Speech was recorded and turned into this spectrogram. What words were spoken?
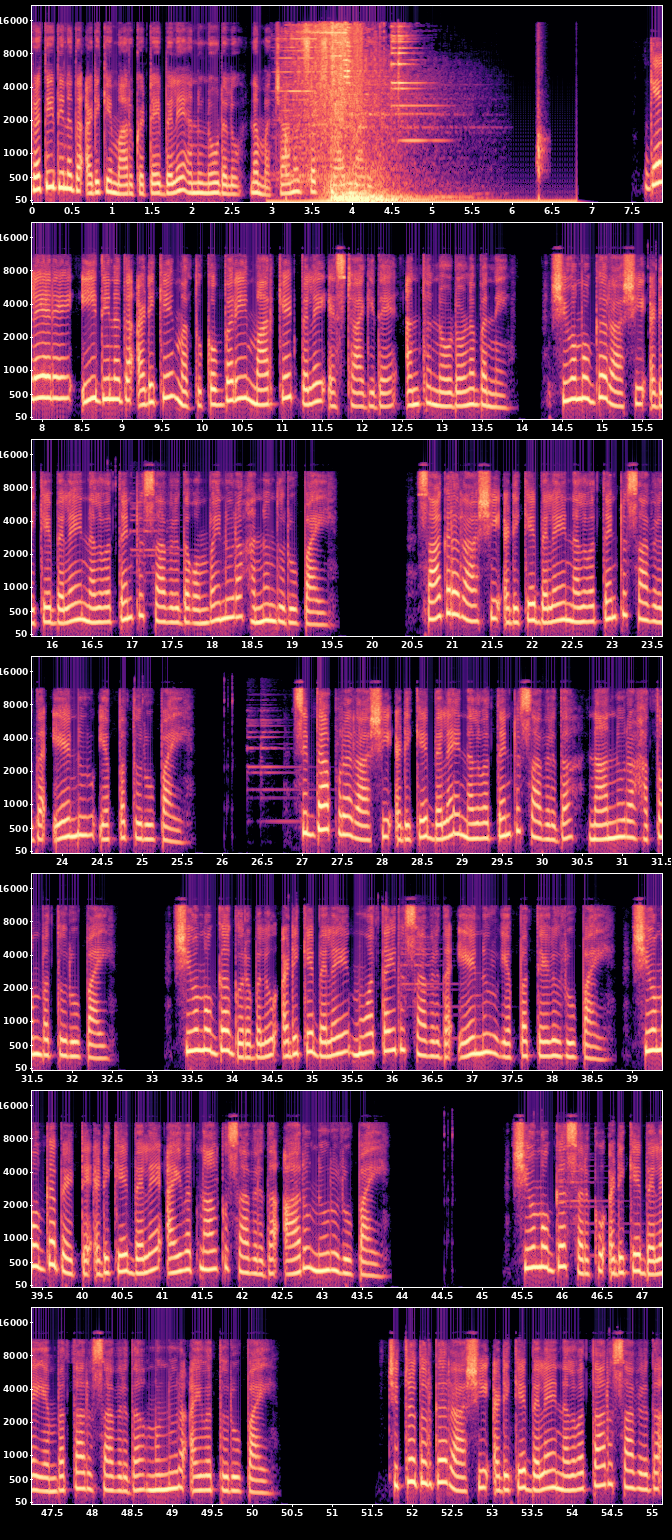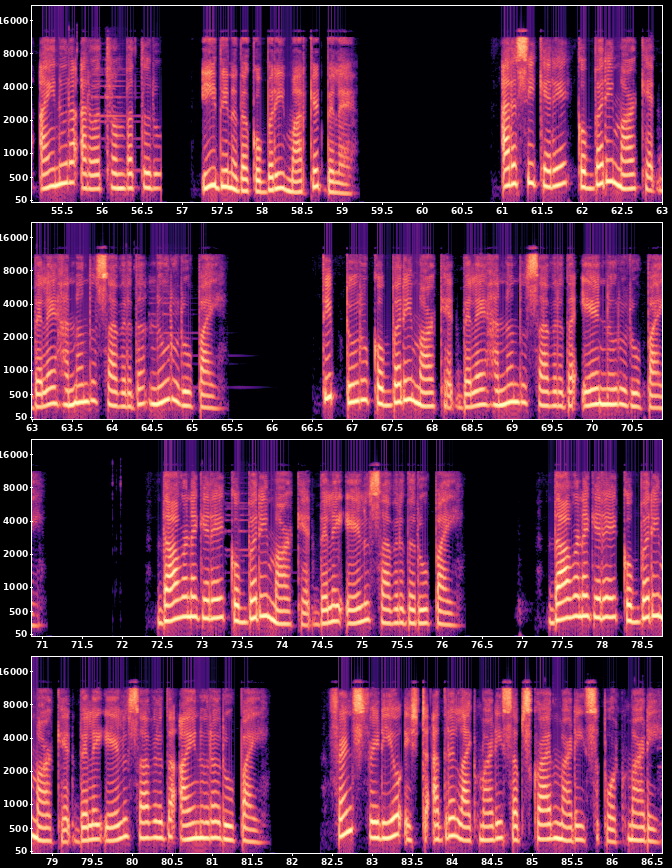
ಪ್ರತಿದಿನದ ಅಡಿಕೆ ಮಾರುಕಟ್ಟೆ ಬೆಲೆ ಅನ್ನು ನೋಡಲು ನಮ್ಮ ಚಾನೆಲ್ ಸಬ್ಸ್ಕ್ರೈಬ್ ಮಾಡಿ. ಗೆಳೆಯರೇ, ಈ ದಿನದ ಅಡಿಕೆ ಮತ್ತು ಕೊಬ್ಬರಿ ಮಾರ್ಕೆಟ್ ಬೆಲೆ ಎಷ್ಟಾಗಿದೆ ಅಂತ ನೋಡೋಣ ಬನ್ನಿ. ಶಿವಮೊಗ್ಗ ರಾಶಿ ಅಡಿಕೆ ಬೆಲೆ ನಲವತ್ತೆಂಟು ಸಾವಿರದ ಒಂಬೈನೂರ ಹನ್ನೊಂದು ರೂಪಾಯಿ. ಸಾಗರ ರಾಶಿ ಅಡಿಕೆ ಬೆಲೆ ನಲವತ್ತೆಂಟು ಸಾವಿರದ ಏಳ್ನೂರ ಎಪ್ಪತ್ತು ರೂಪಾಯಿ. ಸಿದ್ದಾಪುರ ರಾಶಿ ಅಡಿಕೆ ಬೆಲೆ ನಲವತ್ತೆಂಟು ಸಾವಿರದ ನಾನ್ನೂರ ಹತ್ತೊಂಬತ್ತು ರೂಪಾಯಿ. ಶಿವಮೊಗ್ಗ ಗೊರಬಲು ಅಡಿಕೆ ಬೆಲೆ ಮೂವತ್ತೈದು ಸಾವಿರದ ಏಳ್ನೂರ ಎಪ್ಪತ್ತೇಳು ರೂಪಾಯಿ. ಶಿವಮೊಗ್ಗ ಬೇಟೆ ಅಡಿಕೆ ಬೆಲೆ ಐವತ್ನಾಲ್ಕು ಸಾವಿರದ ಆರು ನೂರು ರೂಪಾಯಿ. ಶಿವಮೊಗ್ಗ ಸರಕು ಅಡಿಕೆ ಬೆಲೆ ಎಂಬತ್ತಾರು ಸಾವಿರದ ಮುನ್ನೂರ ಐವತ್ತು ರೂಪಾಯಿ. ಚಿತ್ರದುರ್ಗ ರಾಶಿ ಅಡಿಕೆ ಬೆಲೆ ನಲವತ್ತಾರು ಸಾವಿರದ ಐನೂರ ಅರವತ್ತೊಂಬತ್ತು ರು ಈ ದಿನದ ಕೊಬ್ಬರಿ ಮಾರ್ಕೆಟ್ ಬೆಲೆ? ಅರಸೀಕೆರೆ ಕೊಬ್ಬರಿ ಮಾರ್ಕೆಟ್ ಬೆಲೆ ಹನ್ನೊಂದು ಸಾವಿರದ ನೂರು ರೂಪಾಯಿ. ತಿಪ್ಟೂರು ಕೊಬ್ಬರಿ ಮಾರ್ಕೆಟ್ ಬೆಲೆ ಹನ್ನೊಂದು ಸಾವಿರದ ಏಳ್ನೂರು ರೂಪಾಯಿ. ದಾವಣಗೆರೆ ಕೊಬ್ಬರಿ ಮಾರ್ಕೆಟ್ ಬೆಲೆ ಏಳು ಸಾವಿರದ ರೂಪಾಯಿ. ದಾವಣಗೆರೆ ಕೊಬ್ಬರಿ ಮಾರ್ಕೆಟ್ ಬೆಲೆ ಏಳು ಸಾವಿರದ ಐನೂರ ರೂಪಾಯಿ. ಫ್ರೆಂಡ್ಸ್, ವಿಡಿಯೋ ಇಷ್ಟ ಆದರೆ ಲೈಕ್ ಮಾಡಿ ಸಬ್ಸ್ಕ್ರೈಬ್ ಮಾಡಿ ಸಪೋರ್ಟ್ ಮಾಡಿ.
